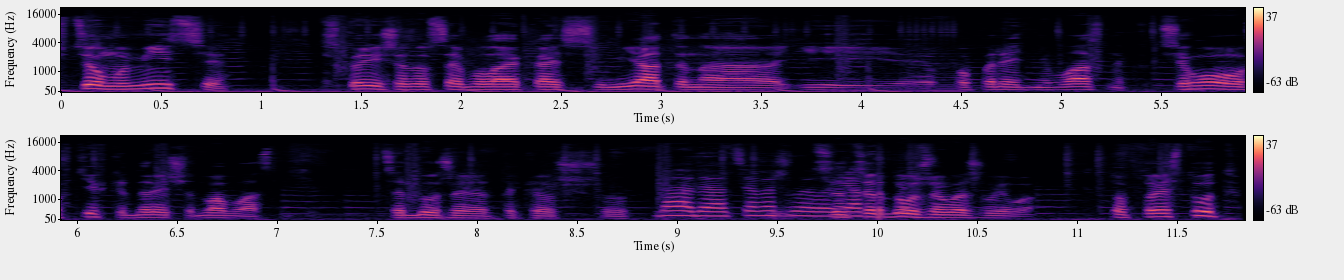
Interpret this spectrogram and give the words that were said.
в цьому місці. Скоріше за все була якась м'ятина і попередній власник. Всього автівки, до речі, два власники. Це дуже таке ж Да, да, це важливо. це, як це дуже важливо. Тобто ось тут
